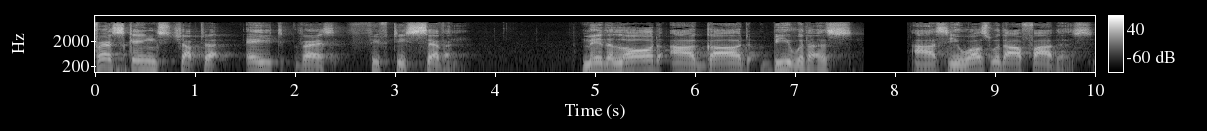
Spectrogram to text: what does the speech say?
1 Kings chapter 8, verse 57. May the Lord our God be with us as he was with our fathers.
